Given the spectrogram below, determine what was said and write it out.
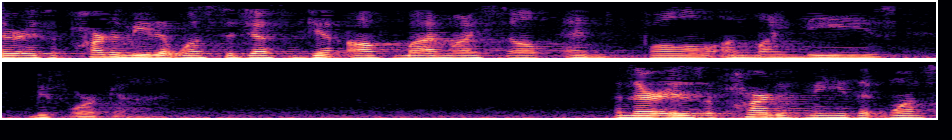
there is a part of me that wants to just get off by myself and fall on my knees before God. And there is a part of me that wants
